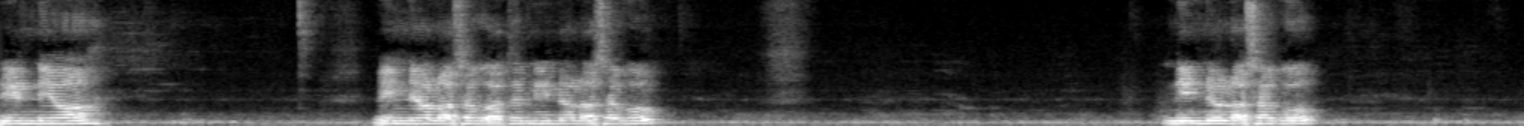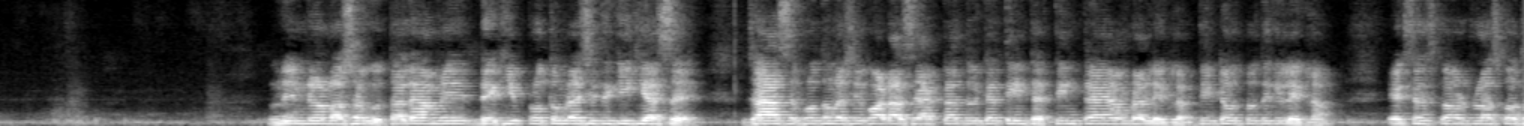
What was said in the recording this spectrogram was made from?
নির্ণয় নির্ণয় লসাগু, অতএব নির্ণয় লসাগু নির্ণয় লসাগু নির্ণয় লসাগু। তাহলে আমি দেখি প্রথম রাশিতে কি কি আছে? যা আছে, প্রথম রাশি কয়টা আছে, একটা, দুইটা, তিনটা। তিনটায় আমরা লিখলাম, তিনটা উত্তর দিকে লিখলাম। এক্স স্কোয়ার প্লাস কত?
